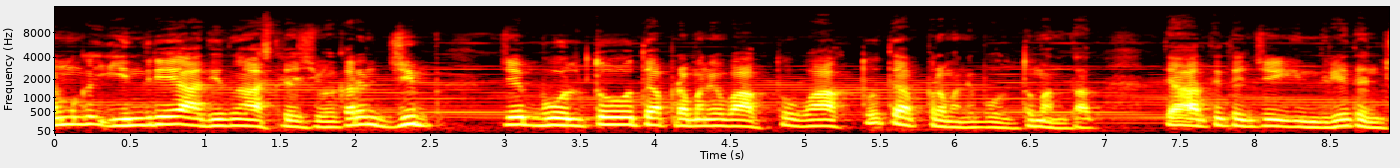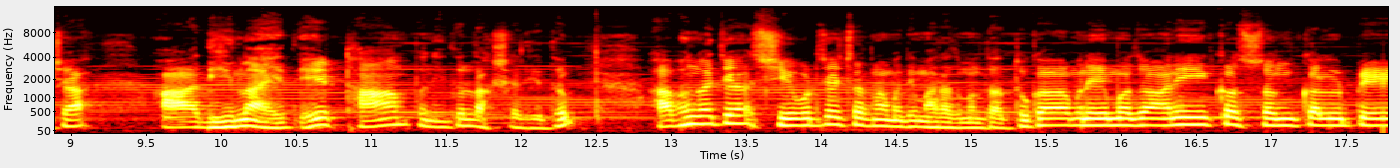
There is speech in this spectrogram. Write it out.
आणि मग इंद्रिय आधीनं असल्याशिवाय कारण जीभ जे बोलतो त्याप्रमाणे वागतो वागतो त्याप्रमाणे बोलतो म्हणतात. त्या अर्थी त्यांची इंद्रिय त्यांच्या अधीन आहेत. हे ठामपणे इथं लक्षात येतं. अभंगाच्या शेवटच्या चरणामध्ये महाराज म्हणतात तुका म्हणे मज अनेक संकल्पे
